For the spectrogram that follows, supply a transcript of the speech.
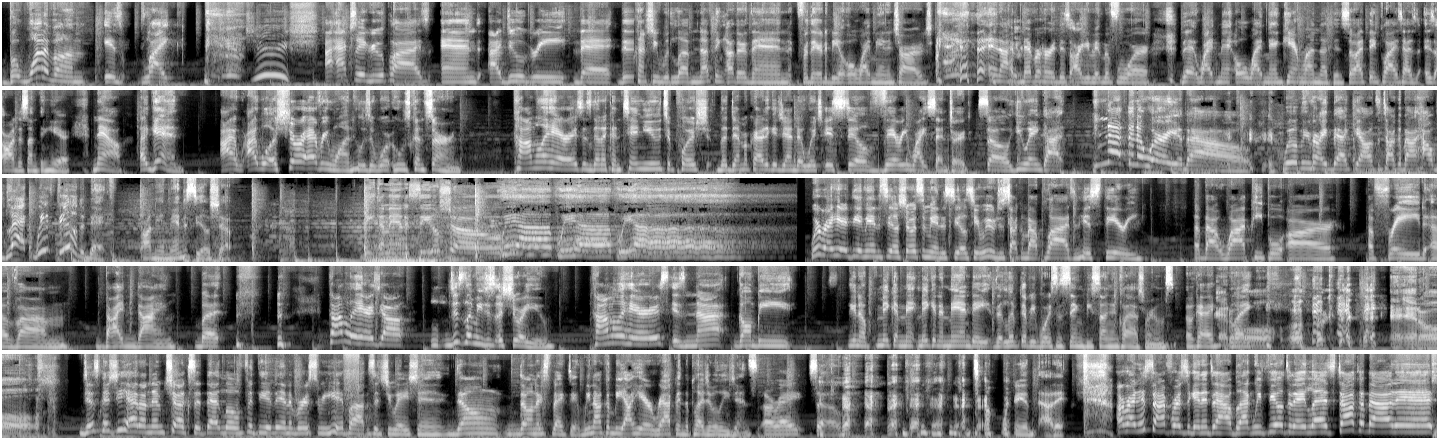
but one of them is like. Sheesh. I actually agree with Plies, and I do agree that this country would love nothing other than for there to be an old white man in charge. and I have never heard this argument before that white man, old white man can't run nothing. So I think Plies has is onto something here. Now, again, I I will assure everyone who's a, who's concerned. Kamala Harris is going to continue to push the Democratic agenda, which is still very white centered. So you ain't got nothing to worry about. we'll be right back, y'all, to talk about how black we feel today on the Amanda Seales Show. The Amanda Seales Show. We up, we up, we up. We're right here at the Amanda Seales Show. It's Amanda Seales here. We were just talking about Plies and his theory about why people are afraid of um, Biden dying. But Kamala Harris, y'all, just let me just assure you, Kamala Harris is not gonna be, you know, make a ma- making a mandate that lift every voice and sing be sung in classrooms. Okay, At all. At all. just because she had on them chucks at that little 50th anniversary hip hop situation, don't don't expect it. We're not gonna be out here rapping the Pledge of Allegiance. All right, so don't worry about it. All right, it's time for us to get into how black we feel today. Let's talk about it.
